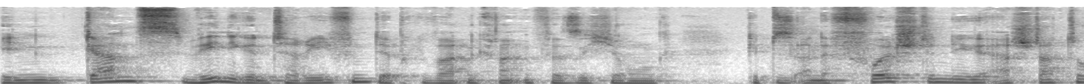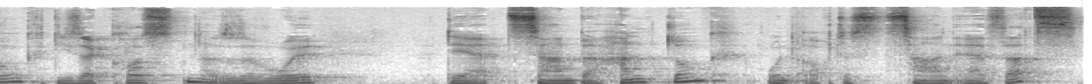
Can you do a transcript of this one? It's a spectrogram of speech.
In ganz wenigen Tarifen der privaten Krankenversicherung gibt es eine vollständige Erstattung dieser Kosten, also sowohl der Zahnbehandlung und auch des Zahnersatzes.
